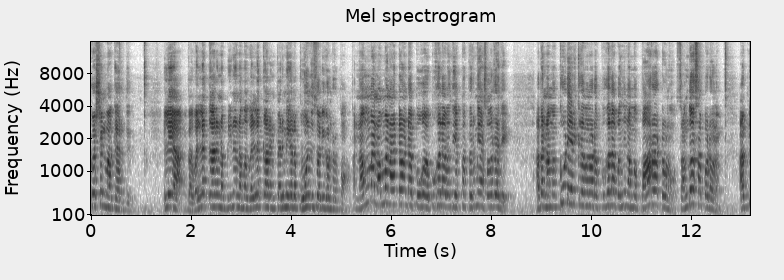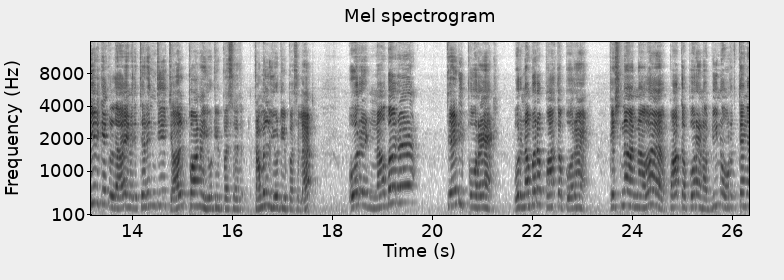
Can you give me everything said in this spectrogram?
கொஸ்டின் மார்க்காக இருக்குது. இல்லையா? இப்போ வெள்ளக்காரன் அப்படின்னா நம்ம வெள்ளக்காரன் பெருமைகளை புகழ்ந்து சொல்லி கொண்டிருப்போம். அப்போ நம்ம நம்ம நாட்டோட புக புகழை வந்து எப்போ பெருமையாக சொல்றது? அப்போ நம்ம கூட இருக்கிறவனோட புகழை வந்து நம்ம பாராட்டணும் சந்தோஷப்படணும். அப்படின்னு இருக்கக்குள்ள எனக்கு தெரிஞ்சு ஜாழ்ப்பாண யூடியூபர்ஸ் தமிழ் யூடியூபர்ஸில் ஒரு நபரை தேடி போகிறேன் ஒரு நபரை பார்க்க போகிறேன் கிருஷ்ணா அண்ணாவை பார்க்க போகிறேன் அப்படின்னு ஒருத்தங்க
